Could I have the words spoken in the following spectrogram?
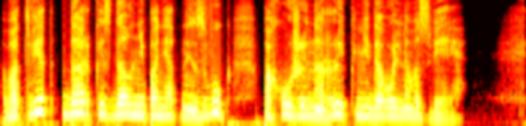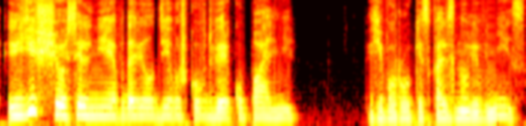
В ответ Дарк издал непонятный звук, похожий на рык недовольного зверя и еще сильнее вдавил девушку в дверь купальни. Его руки скользнули вниз,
